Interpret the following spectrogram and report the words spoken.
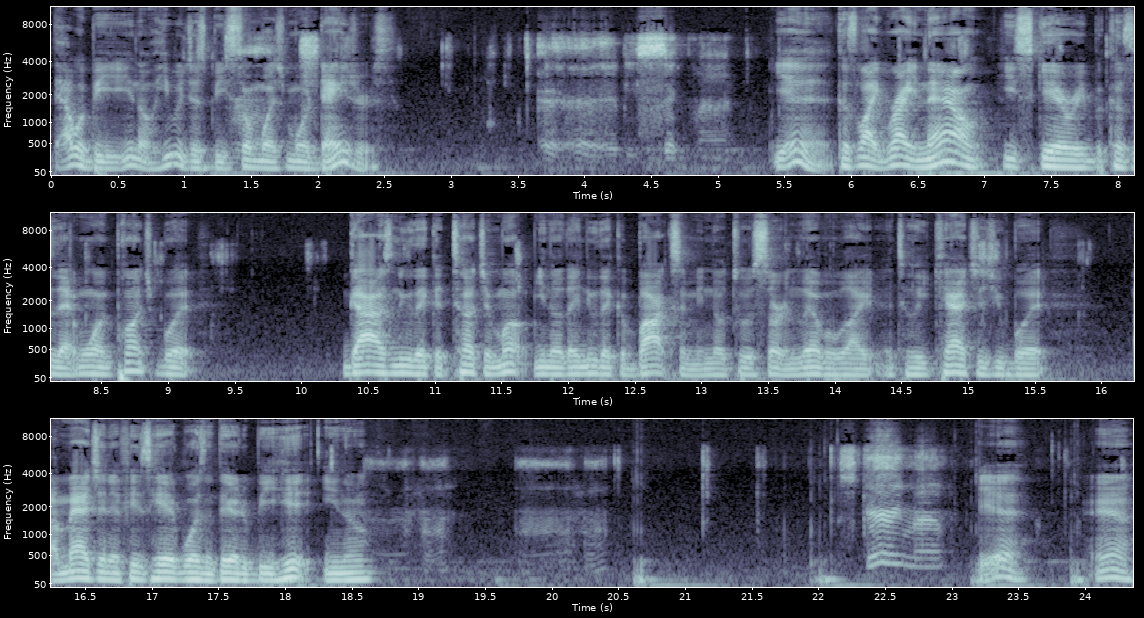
that would be you know he would just be so much more dangerous. It, it, it'd be sick, man. Yeah, because like right now he's scary because of that one punch, but guys knew they could touch him up. You know, they knew they could box him. You know, to a certain level, like until he catches you. But imagine if his head wasn't there to be hit. You know? Scary, man. Yeah, yeah.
